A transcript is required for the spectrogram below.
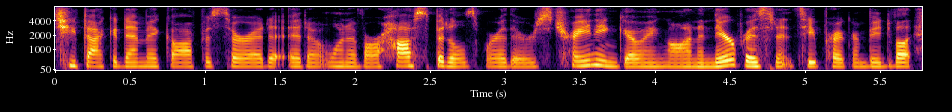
chief academic officer at, a, at a, one of our hospitals where there's training going on in their residency program being developed.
